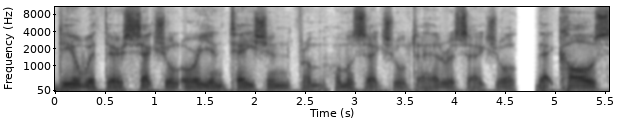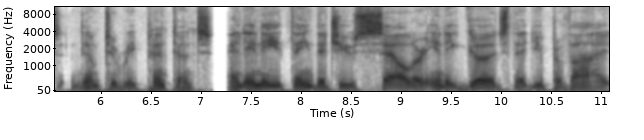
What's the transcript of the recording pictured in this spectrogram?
deal with their sexual orientation from homosexual to heterosexual that calls them to repentance and anything that you sell or any goods that you provide.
